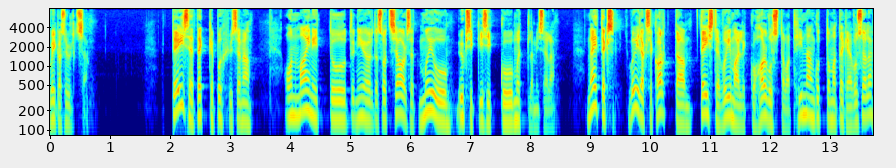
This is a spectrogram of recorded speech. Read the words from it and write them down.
või kas üldse. teise tekkepõhjusena on mainitud nii-öelda sotsiaalset mõju üksikisiku mõtlemisele. näiteks võidakse karta teiste võimalikku halvustavat hinnangut oma tegevusele,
